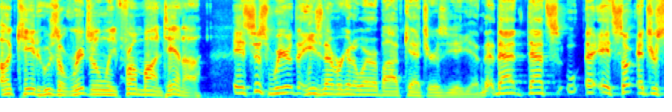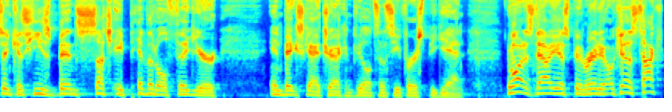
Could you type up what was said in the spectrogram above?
a kid who's originally from Montana. It's just weird that he's never going to wear a Bobcat jersey again. That, that that's it's so interesting because he's been such a pivotal figure in Big Sky Track and Field since he first began. Nuanez now E ESPN Radio. Okay, let's talk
